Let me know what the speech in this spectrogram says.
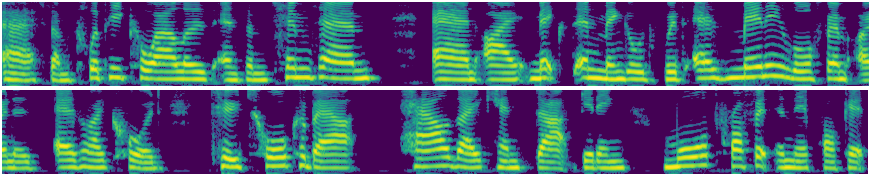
uh, some clippy koalas and some Tim Tams, and I mixed and mingled with as many law firm owners as I could to talk about how they can start getting more profit in their pocket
